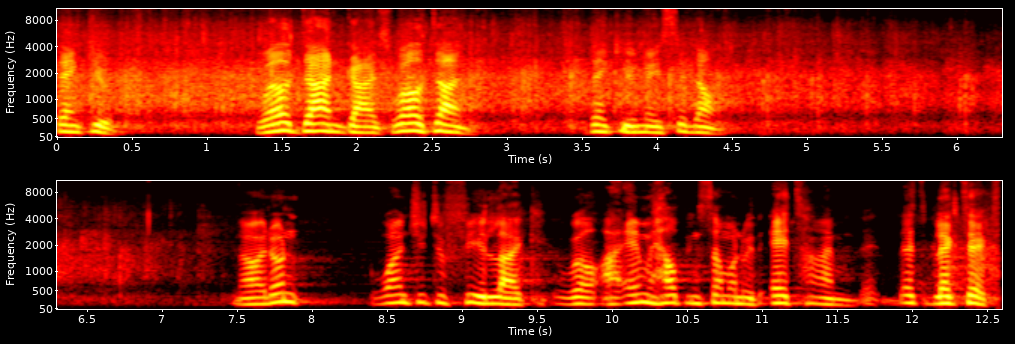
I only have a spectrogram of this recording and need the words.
Thank you. Well done, guys. Well done. Thank you. You may sit down. Now, I don't want you to feel like, well, I am helping someone with airtime. That's black tax.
